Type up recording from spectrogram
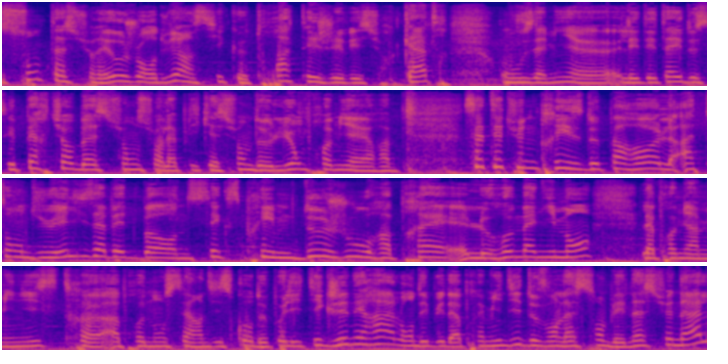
sont assurés aujourd'hui ainsi que 3 TGV sur 4. On vous a mis euh, les détails de ces perturbations sur l'application de Lyon Première. C'était une prise de parole attendue. Elisabeth Borne s'exprime deux jours après le remaniement. La première ministre a prononcé un discours de politique générale en début d'après-midi devant l'Assemblée nationale.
